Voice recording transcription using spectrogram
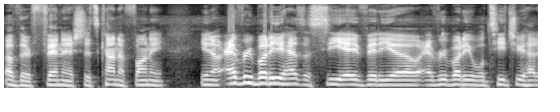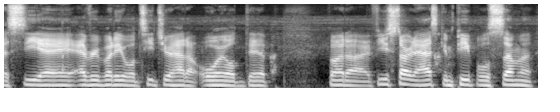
of their finish. It's kind of funny. You know, everybody has a CA video. Everybody will teach you how to CA. Everybody will teach you how to oil dip. But uh, if you start asking people some of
